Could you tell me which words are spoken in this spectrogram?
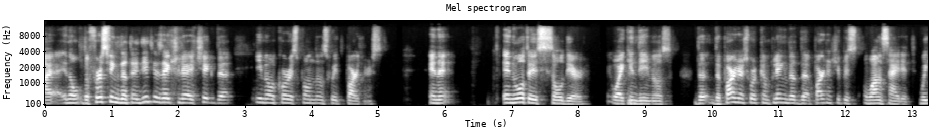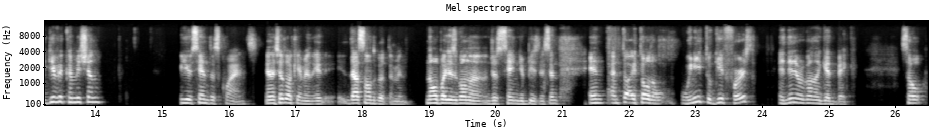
I you know the first thing that I did is actually I checked the email correspondence with partners, and and what is so there like in hmm. the emails, the, the partners were complaining that the partnership is one-sided. We give a commission, you send us clients. And I said, okay, man, it, it, that's not good. I mean, nobody's gonna just send you business. And and and I told them we need to give first, and then we're gonna get back. So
